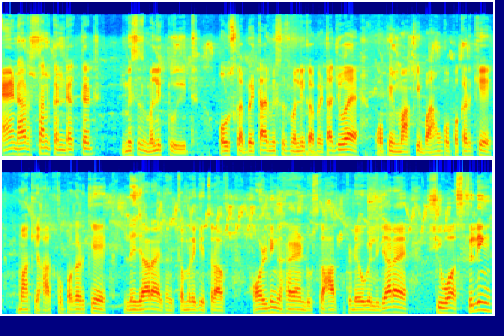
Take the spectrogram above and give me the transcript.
And her son conducted Mrs Malik to eat और उसका बेटा मिसेस मलिक का बेटा जो है, वो अपनी माँ की बाहों को पकड़ के, माँ के हाथ को पकड़ के ले जा रहा है घर, कमरे की तरफ़। होल्डिंग हर हैंड उसका हाथ पकड़े हुए ले जा रहा है। She was feeling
